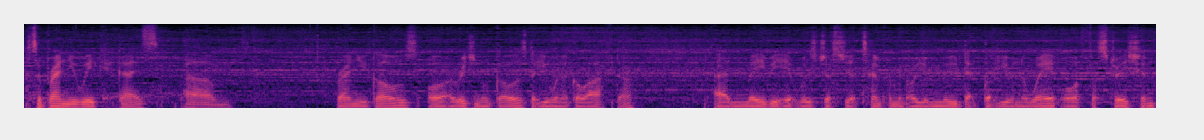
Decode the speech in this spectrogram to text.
It's a brand new week, guys. Um, brand new goals or original goals that you want to go after and maybe it was just your temperament or your mood that got you in the way or frustration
